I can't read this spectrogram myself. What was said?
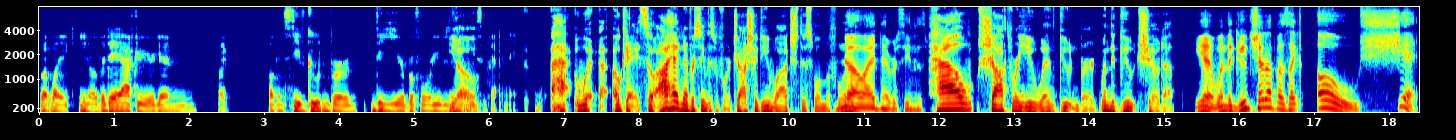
but like you know the day after you're getting like fucking steve guttenberg the year before he was in Yo. police academy Ha- wh- okay, so I had never seen this before. Josh, had you watched this one before? No, I had never seen this. How shocked were you when Guttenberg, when the Goot showed up? Yeah, when the goot showed up, I was like, "Oh shit!"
